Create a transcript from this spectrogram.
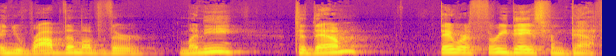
and you rob them of their money, to them, they were three days from death.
